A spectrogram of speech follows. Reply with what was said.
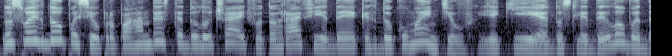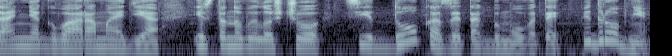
До своїх дописів пропагандисти долучають фотографії деяких документів, які дослідило видання Гвара Медіа, і встановило, що ці докази, так би мовити, підробні.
